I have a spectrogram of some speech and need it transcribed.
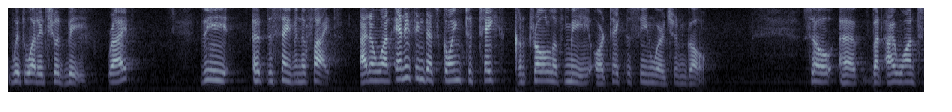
with what it should be, right? The, uh, the same in a fight. I don't want anything that's going to take control of me or take the scene where it shouldn't go. So, uh, but I want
